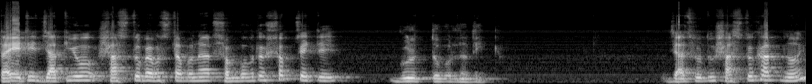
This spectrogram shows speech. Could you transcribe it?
তাই এটি জাতীয় স্বাস্থ্য ব্যবস্থাপনার সম্ভবত সবচাইতে গুরুত্বপূর্ণ দিক। যা শুধু স্বাস্থ্য খাত নয়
